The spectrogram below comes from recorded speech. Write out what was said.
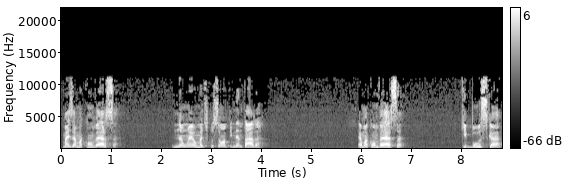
mas é uma conversa. Não é uma discussão apimentada. É uma conversa que busca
